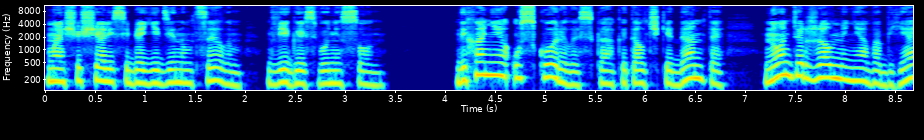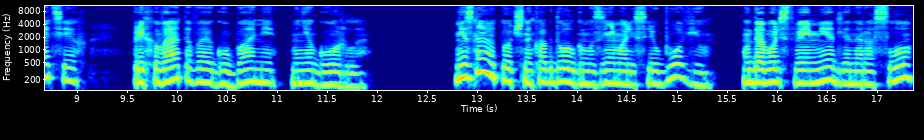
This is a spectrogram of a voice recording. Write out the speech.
Мы ощущали себя единым целым, двигаясь в унисон. Дыхание ускорилось, как и толчки Данте, но он держал меня в объятиях, прихватывая губами мне горло. Не знаю точно, как долго мы занимались любовью. Удовольствие медленно росло,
